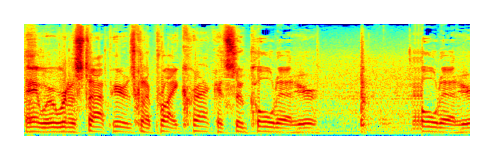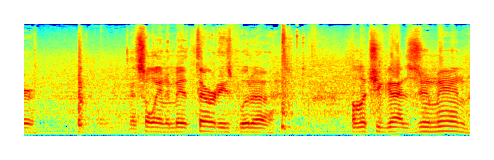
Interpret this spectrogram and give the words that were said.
Anyway, we're going to stop here. It's going to probably crack. It's so cold out here. Cold out here. It's only in the mid 30s, but uh, I'll let you guys zoom in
